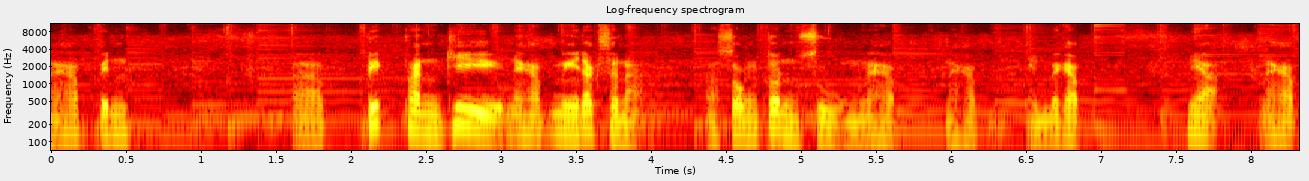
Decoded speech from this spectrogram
นะครับเป็นพริกพันธุ์ที่นะครับมีลักษณะทรงต้นสูงนะครับ นะครับ เห็นไหมครับ เนี่ยนะครับ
